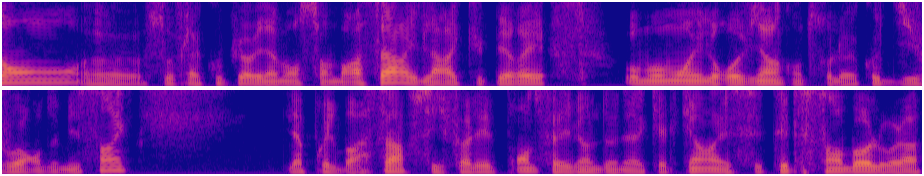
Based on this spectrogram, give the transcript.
euh, ans, euh, sauf la coupure évidemment sans le brassard. Il l'a récupéré au moment où il revient contre la Côte d'Ivoire en 2005. Il a pris le brassard parce qu'il fallait le prendre, il fallait bien le donner à quelqu'un et c'était le symbole. Voilà.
